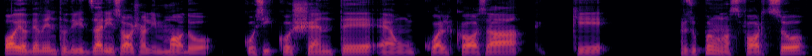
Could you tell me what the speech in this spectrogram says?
Poi ovviamente utilizzare i social in modo così cosciente è un qualcosa che presuppone uno sforzo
